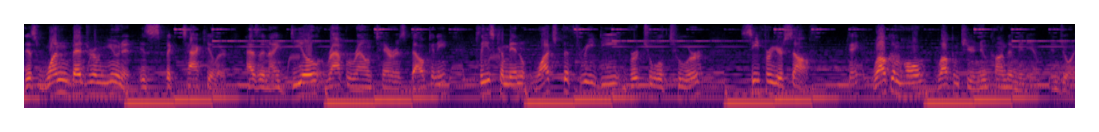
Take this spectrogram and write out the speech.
This one bedroom unit is spectacular, has an ideal wraparound terrace balcony. Please come in, watch the 3D virtual tour, see for yourself. Okay? Welcome home, welcome to your new condominium. Enjoy.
